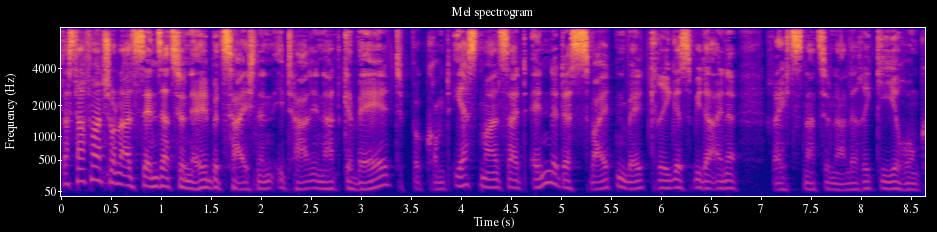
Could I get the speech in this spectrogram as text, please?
Das darf man schon als sensationell bezeichnen. Italien hat gewählt, bekommt erstmals seit Ende des Zweiten Weltkrieges wieder eine rechtsnationale Regierung.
